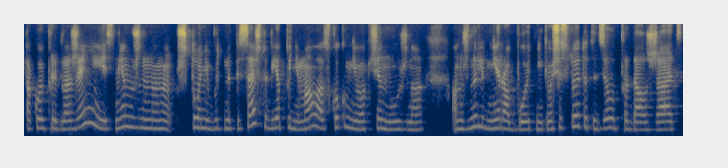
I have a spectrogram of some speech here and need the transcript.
такое предложение есть, мне нужно что-нибудь написать, чтобы я понимала, а сколько мне вообще нужно, а нужны ли мне работники, вообще стоит это дело продолжать.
